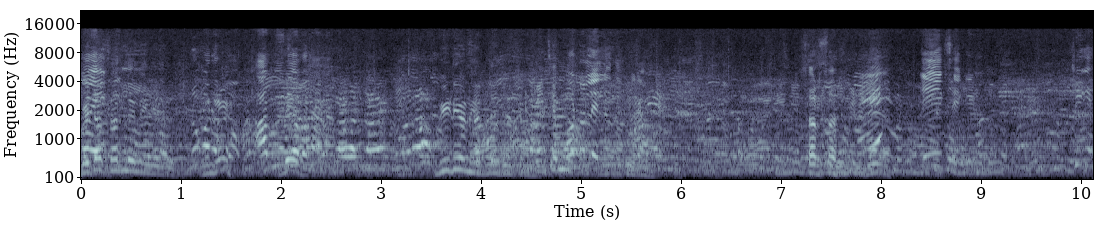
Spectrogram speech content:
बेटा सर ले लेंगे। रुको रुको। आप वीडियो बनाना। वीडियो नहीं बहुत अच्छा। फ़ोटो ले लेते सर सर। एक सेकंड ठीक है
